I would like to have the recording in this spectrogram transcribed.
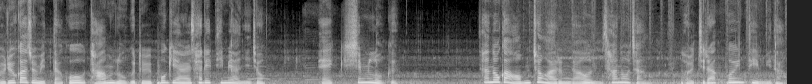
조류가 좀 있다고 다음 로그를 포기할 사리팀이 아니죠. 110로그. 산호가 엄청 아름다운 산호장, 벌지락 포인트입니다.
